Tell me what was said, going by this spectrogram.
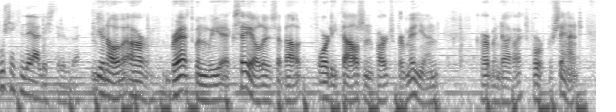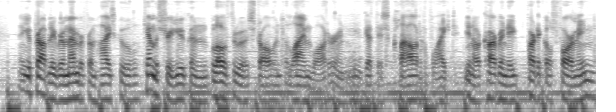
bu şekilde yerleştirildi. You know, our breath when we exhale is about 40,000 parts per million, carbon dioxide 4%. You probably remember from high school chemistry, you can blow through a straw into lime water and you get this cloud of white, you know, carbonate particles forming.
